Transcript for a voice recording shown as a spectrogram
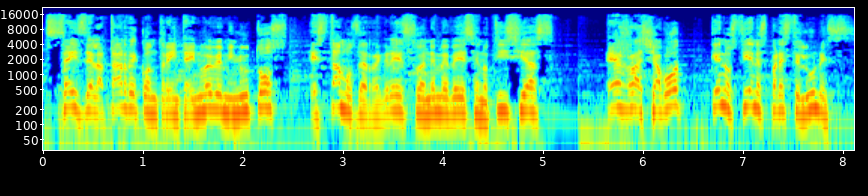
Seis de la tarde con 39 minutos. Estamos de regreso en MBS Noticias. Ezra Shabot, ¿qué nos tienes para este lunes?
